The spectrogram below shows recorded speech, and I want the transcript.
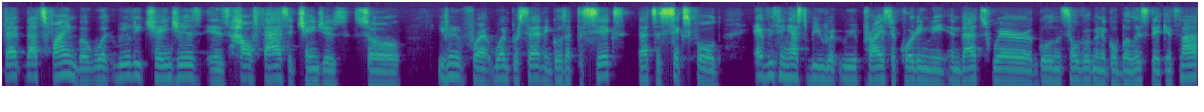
That, that's fine. But what really changes is how fast it changes. So, even if we're at 1% and it goes up to 6 that's a sixfold everything has to be re- repriced accordingly and that's where gold and silver are going to go ballistic it's not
